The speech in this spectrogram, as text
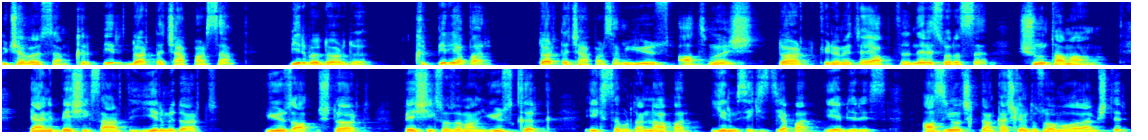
3'e bölsem 41, 4 ile çarparsam 1 bölü 4'ü 41 yapar. 4 ile çarparsam 164 kilometre yaptı. Neresi orası? Şunun tamamı. Yani 5x artı 24 164 5x o zaman 140 x de buradan ne yapar? 28 yapar diyebiliriz. Aslında yola çıktıktan kaç kilometre sonra mola vermiştir?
